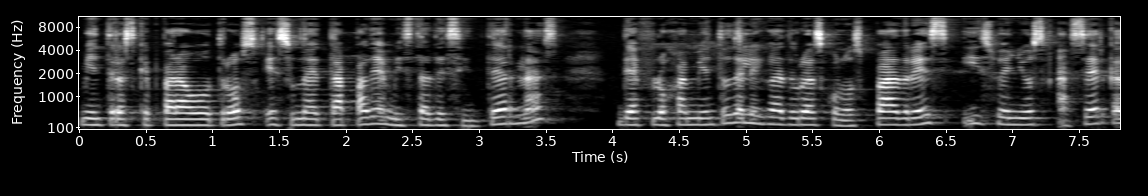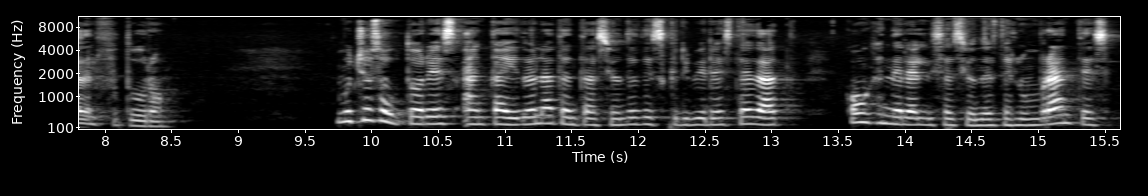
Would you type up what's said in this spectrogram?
mientras que para otros es una etapa de amistades internas, de aflojamiento de ligaduras con los padres y sueños acerca del futuro. Muchos autores han caído en la tentación de describir esta edad con generalizaciones deslumbrantes,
